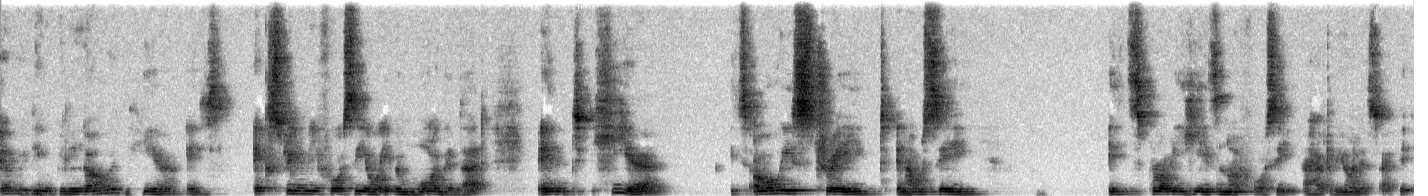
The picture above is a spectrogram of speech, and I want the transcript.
everything below here is extremely 4C or even more than that and here it's always straight and I would say it's probably here it's not 4C I have to be honest I think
